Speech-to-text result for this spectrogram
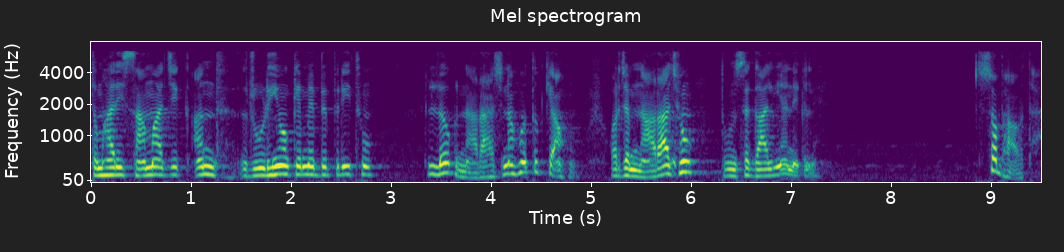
तुम्हारी सामाजिक अंध रूढ़ियों के मैं विपरीत हूँ। लोग नाराज़ ना हो तो क्या हो? और जब नाराज़ हो तो उनसे गालियाँ निकले। स्वभाव था।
